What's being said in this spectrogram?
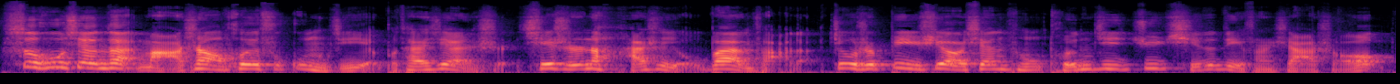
似乎现在马上恢复供给也不太现实。其实呢，还是有办法的，就是必须要先从囤积居奇的地方下手，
